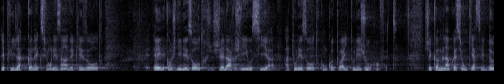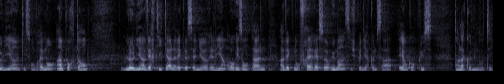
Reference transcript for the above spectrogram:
et puis la connexion les uns avec les autres. Et quand je dis les autres, j'élargis aussi à, à tous les autres qu'on côtoie tous les jours, en fait. J'ai comme l'impression qu'il y a ces deux liens qui sont vraiment importants, le lien vertical avec le Seigneur et le lien horizontal avec nos frères et sœurs humains, si je peux dire comme ça, et encore plus dans la communauté.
